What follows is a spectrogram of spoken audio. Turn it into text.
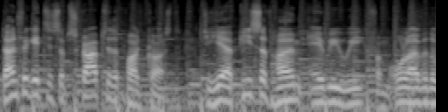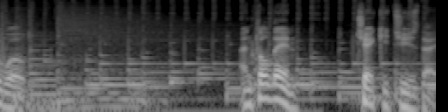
Don't forget to subscribe to the podcast to hear a piece of home every week from all over the world. Until then, check your Tuesday.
